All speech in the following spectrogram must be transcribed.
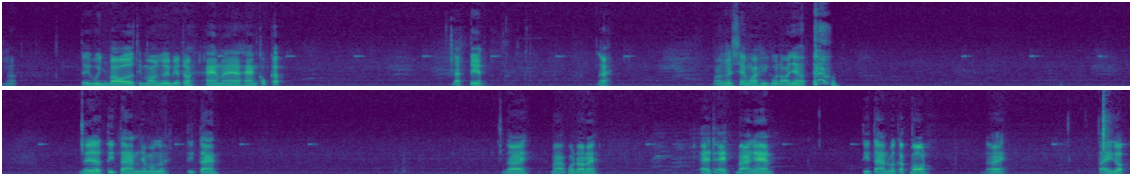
Đó. T Win Power thì mọi người biết rồi hàng này là hàng cao cấp. Đắt tiền mọi người xem ngoại hình của nó nhé đây là titan nha mọi người, titan. Đây, mã của nó đây. SS 3000 titan và carbon. Đây. Tay gập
